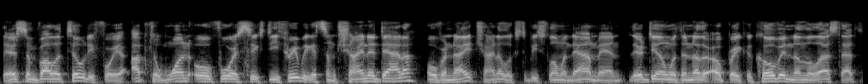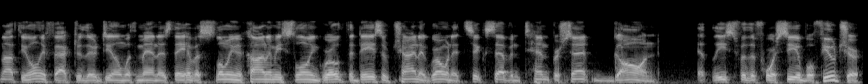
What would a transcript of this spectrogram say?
There's some volatility for you, up to 104.63. We get some China data overnight. China looks to be slowing down, man. They're dealing with another outbreak of COVID. Nonetheless, that's not the only factor they're dealing with, man, as they have a slowing economy, slowing growth. The days of China growing at 6, 7, 10% gone, at least for the foreseeable future.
